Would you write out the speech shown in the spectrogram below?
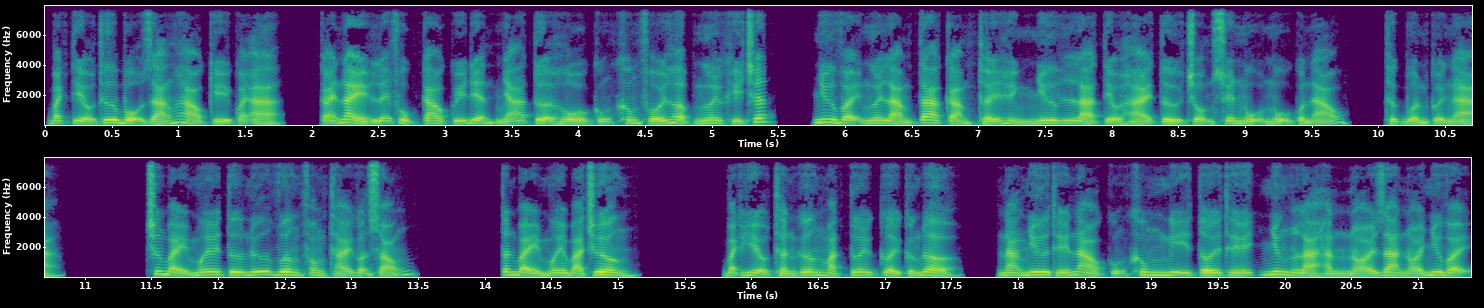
bạch tiểu thư bộ dáng hảo kỳ quái a, cái này lễ phục cao quý điển nhã tựa hồ cũng không phối hợp ngươi khí chất, như vậy ngươi làm ta cảm thấy hình như là tiểu hài tử trộm xuyên mụ mụ quần áo, thực buồn cười nga. Chương 74 nữ vương phong thái gọn sóng. Tân 73 chương. Bạch hiểu thần gương mặt tươi cười cứng đờ, nàng như thế nào cũng không nghĩ tới thế nhưng là hắn nói ra nói như vậy.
